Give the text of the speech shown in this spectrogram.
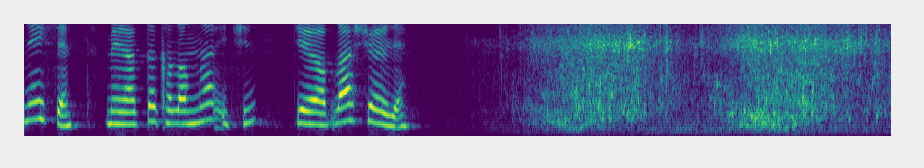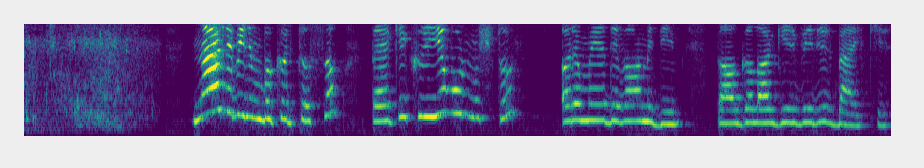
Neyse, merakta kalanlar için cevaplar şöyle. Nerede benim bakır tasım? Belki kıyıya vurmuştur. Aramaya devam edeyim. Dalgalar geri verir belki.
